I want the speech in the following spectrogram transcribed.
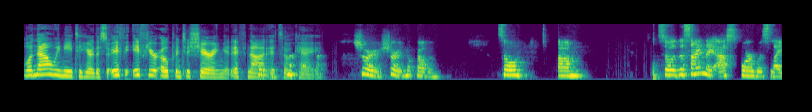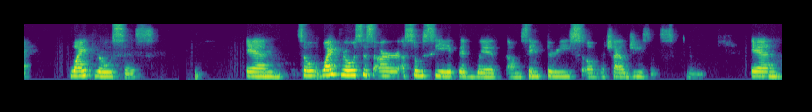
Well, now we need to hear this. If, if you're open to sharing it. If not, it's okay. sure, sure. No problem. So, um, so the sign I asked for was like white roses. And so white roses are associated with um, Saint Therese of the Child Jesus. And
